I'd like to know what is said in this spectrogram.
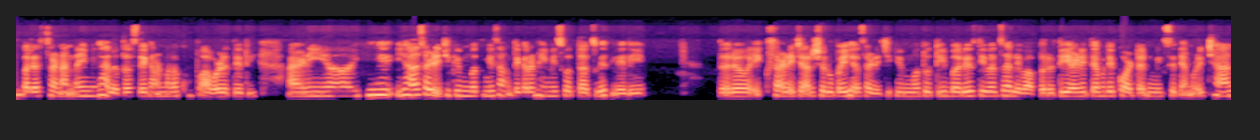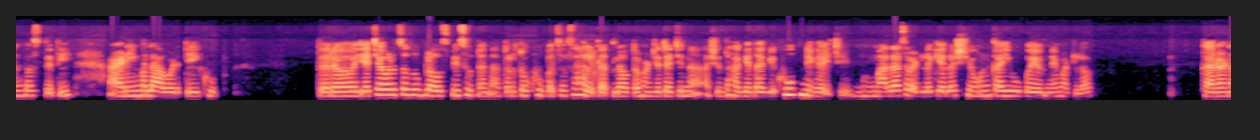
बऱ्याच सणांनाही मी घालत असते कारण मला खूप आवडते ती. आणि ही ह्या साडीची किंमत मी सांगते कारण ही मी स्वतःच घेतलेली आहे. तर एक साडेचारशे रुपये ह्या साडीची किंमत होती. बरेच दिवस झाले वापरते आणि त्यामध्ये कॉटन मिक्स आहे त्यामुळे छान बसते ती आणि मला आवडते खूप. तर याच्यावरचा जो ब्लाऊज पीस होता ना तर तो खूपच असा हलकातला होता म्हणजे त्याचे ना असे धागे धागे खूप निघायचे. मग मला असं वाटलं की याला शिवून काही उपयोग नाही म्हटलं. कारण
